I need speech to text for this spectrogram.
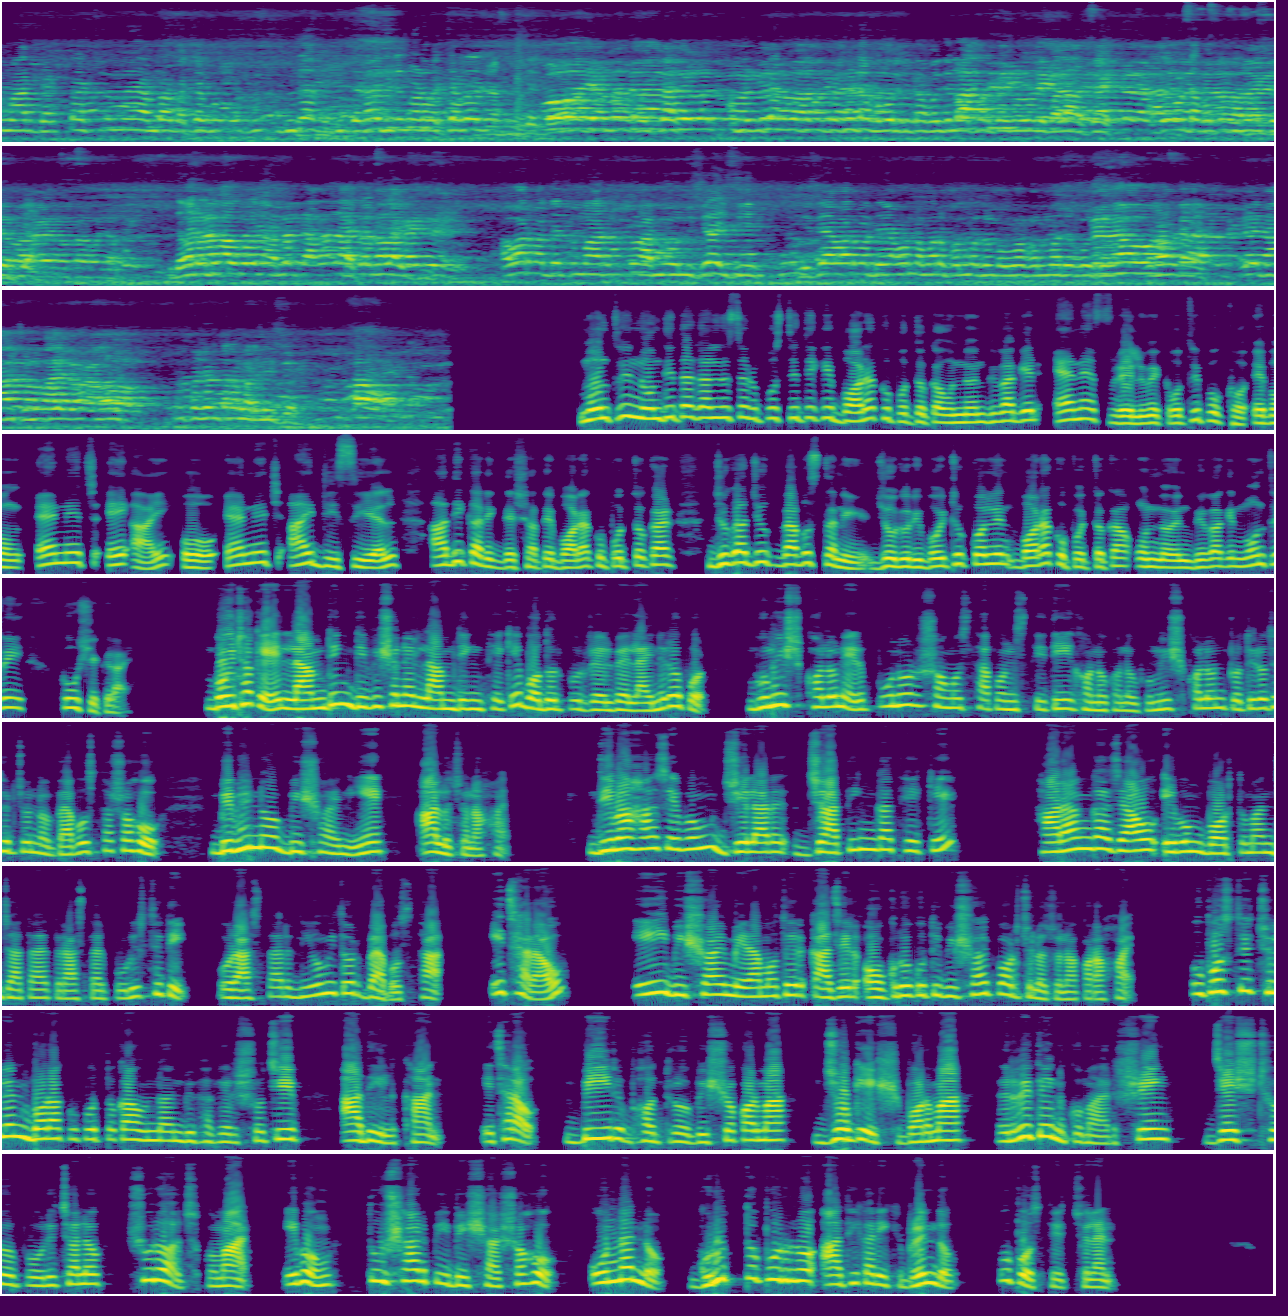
তোমার দেড়টার সময় আমরা বাচ্চা দুটা দেখা দিতে আমরা বাচ্চা আবার বাদে তোমার তো আমি নিচে আইছি। নিচে আবার বাদে এখন আমার ফরমেশন বাবা ফরমেশন পেশেন্ট তারা মারি নিছে। মন্ত্রী নন্দিতা গাল্লুসের উপস্থিতিকে বরাক উপত্যকা উন্নয়ন বিভাগের এনএফ রেলওয়ে কর্তৃপক্ষ এবং এনএচএআই ও এনএচআইডিসিএল আধিকারিকদের সাথে বরাক উপত্যকার যোগাযোগ ব্যবস্থা নিয়ে জরুরি বৈঠক করলেন বরাক উপত্যকা উন্নয়ন বিভাগের মন্ত্রী কৌশিক রায়। বৈঠকে লামডিং ডিভিশনের লামডিং থেকে বদরপুর রেলওয়ে লাইনের ওপর ভূমিস্খলনের পুনর্সংস্থাপন স্থিতি, ঘন ঘন ভূমিস্খলন প্রতিরোধের জন্য ব্যবস্থা সহ বিভিন্ন বিষয় নিয়ে আলোচনা হয়। ডিমাহাস এবং জেলার জাতিঙ্গা থেকে হারাঙ্গা যাও এবং বর্তমান যাতায়াত রাস্তার পরিস্থিতি ও রাস্তার নিয়মিত ব্যবস্থা। এছাড়াও, এই বিষয়ে মেরামতের কাজের অগ্রগতি বিষয় পর্যালোচনা করা হয়। উপস্থিত ছিলেন বরাক উপত্যকা উন্নয়ন বিভাগের সচিব আদিল খান। এছাড়াও, বীর ভদ্র বিশ্বকর্মা যোগেশ বর্মা, রিতেন কুমার সিং, জ্যেষ্ঠ পরিচালক সুরজ কুমার এবং তুষার পি বিশ্বাস সহ অন্যান্য গুরুত্বপূর্ণ আধিকারিক বৃন্দ উপস্থিত ছিলেন।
